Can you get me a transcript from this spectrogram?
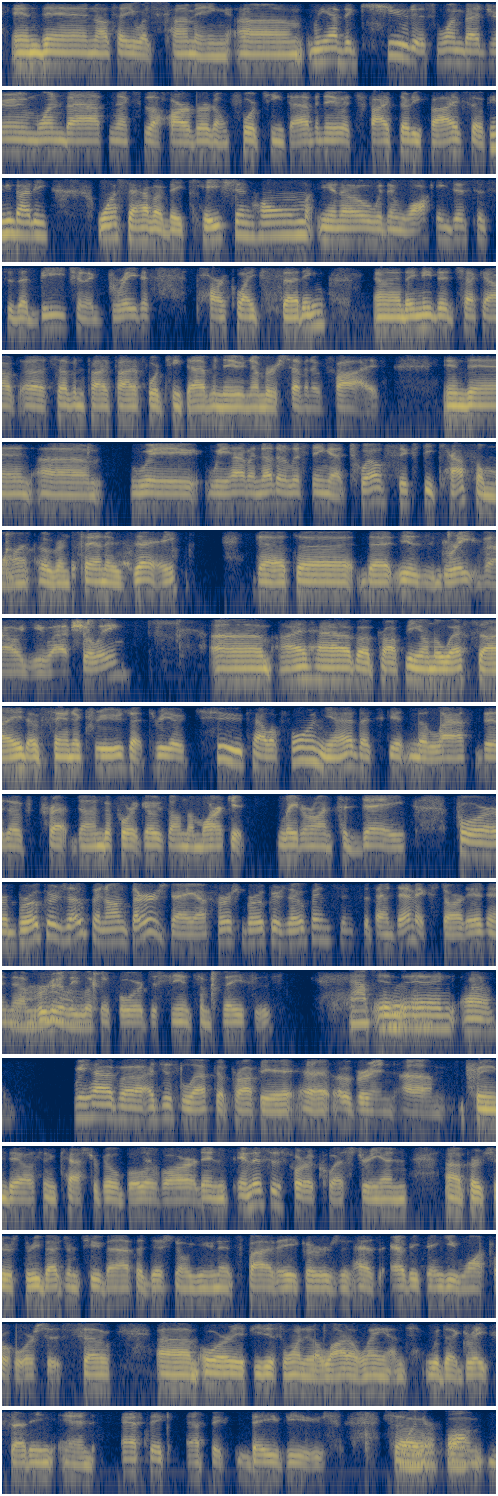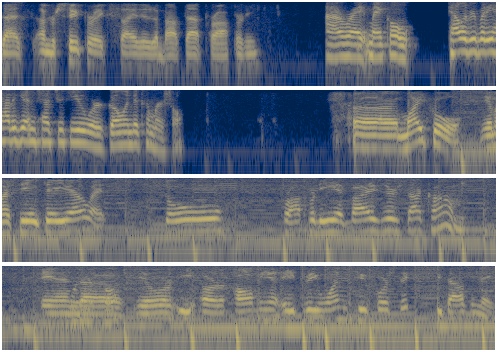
and then I'll tell you what's coming. Um, we have the cutest one bedroom, one bath next to the Harvard on 14th Avenue. It's 535. So if anybody wants to have a vacation home, you know, within walking distance to the beach in a greatest park-like setting, uh, they need to check out uh, 755 14th Avenue, number 705. And then um, we we have another listing at 1260 Castlemont over in San Jose that uh, that is great value actually. Um, I have a property on the west side of Santa Cruz at 302 California that's getting the last bit of prep done before it goes on the market later on today for Brokers Open on Thursday. Our first Brokers Open since the pandemic started, and wow. I'm really looking forward to seeing some faces. Absolutely. And then uh, we have, uh, I just left a property uh, over in um, Prunedale, it's in Castroville Boulevard, and, and this is for equestrian uh, purchasers, three bedroom, two bath, additional units, five acres. It has everything you want for horses. So, um, or if you just wanted a lot of land with a great setting and epic, epic bay views. So, Wonderful. Um, that's, I'm super excited about that property. All right, Michael tell everybody how to get in touch with you. or go into commercial. Uh, Michael, M-I-C-H-A-L at Soul propertyadvisors.com. And uh, or, or call me at 831-246-2008.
